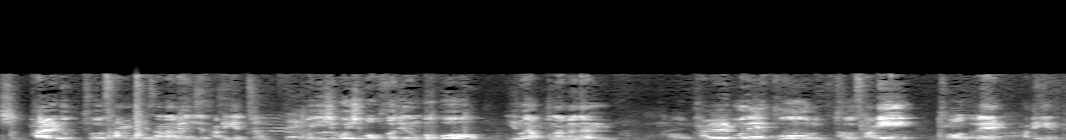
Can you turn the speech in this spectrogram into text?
18 루트 3 계산하면 이제 답이겠죠. 네. 그럼 25, 25 없어지는 거고 2로 약분하면은 어, 8분의 9 루트 3이 저들의 합이겠네.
